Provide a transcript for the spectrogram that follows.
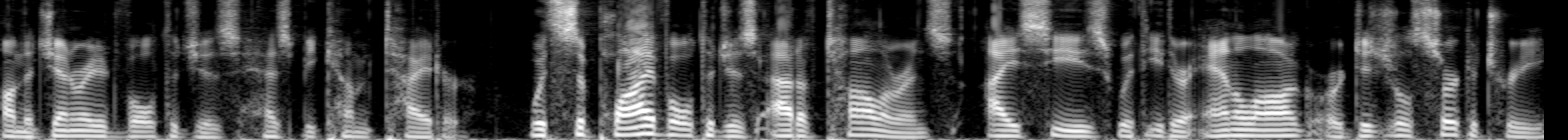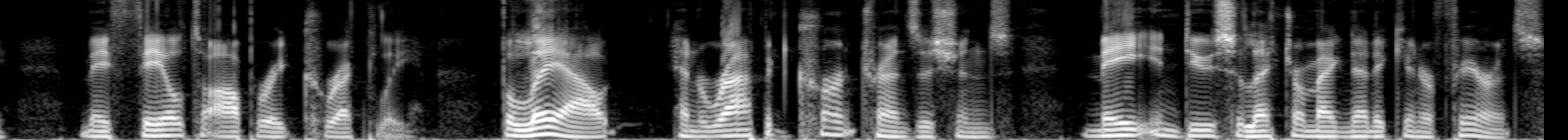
on the generated voltages has become tighter. With supply voltages out of tolerance, ICs with either analog or digital circuitry may fail to operate correctly. The layout and rapid current transitions may induce electromagnetic interference.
